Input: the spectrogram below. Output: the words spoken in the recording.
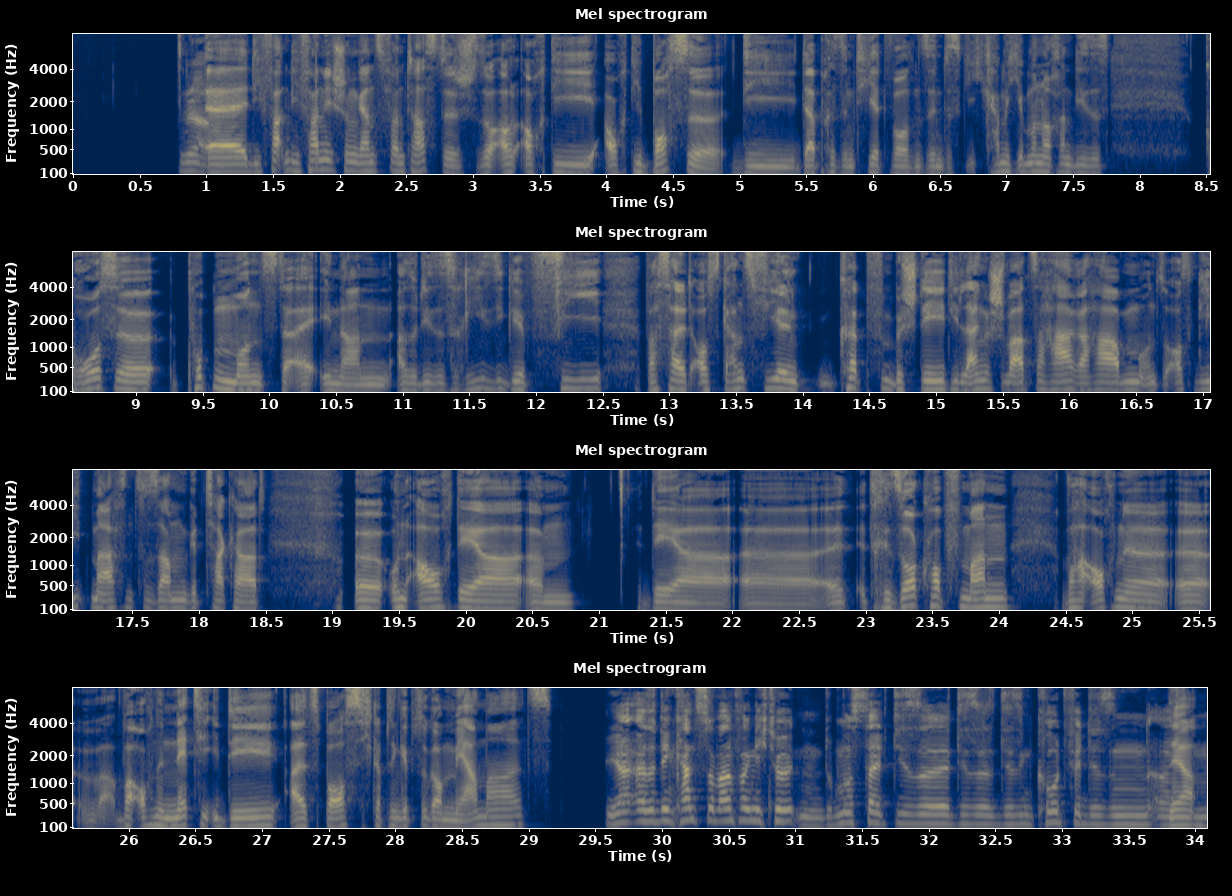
Ja. Äh, die fand die fand ich schon ganz fantastisch. So auch, auch die auch die Bosse, die da präsentiert worden sind. Das, ich kann mich immer noch an dieses große Puppenmonster erinnern, also dieses riesige Vieh, was halt aus ganz vielen Köpfen besteht, die lange schwarze Haare haben und so aus Gliedmaßen zusammengetackert. Äh, und auch der ähm, der äh, Tresorkopfmann war auch eine äh, war auch eine nette Idee als Boss. Ich glaube, den gibt's sogar mehrmals. Ja, also den kannst du am Anfang nicht töten. Du musst halt diese, diese, diesen Code für diesen, ähm, Ja.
